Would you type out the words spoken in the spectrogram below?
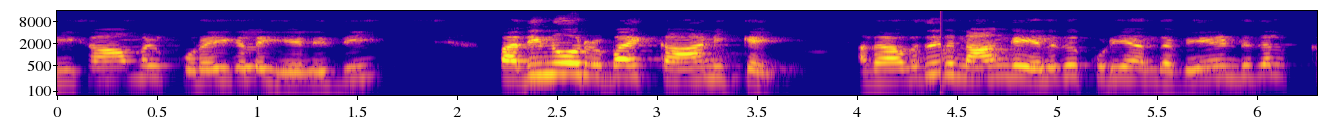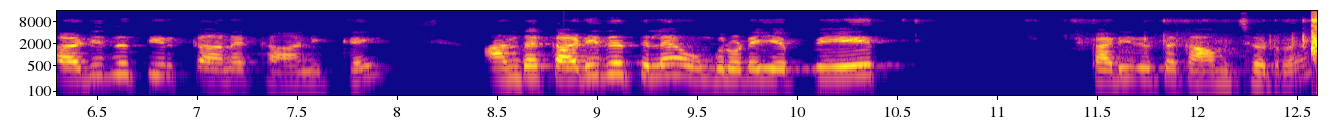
மிகாமல் குறைகளை எழுதி பதினோரு ரூபாய் காணிக்கை. அதாவது நாங்கள் எழுதக்கூடிய அந்த வேண்டுதல் கடிதத்திற்கான காணிக்கை. அந்த கடிதத்தில் உங்களுடைய பேர் கடிதத்தை காமிச்சிடுறேன்.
